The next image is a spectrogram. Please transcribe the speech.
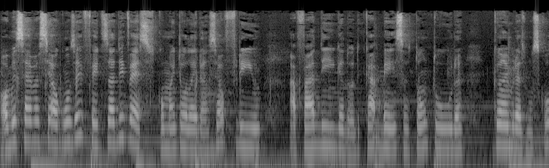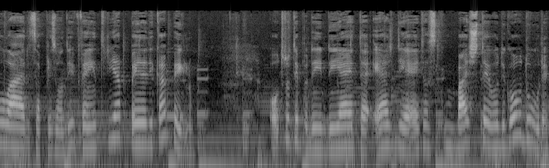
observa-se alguns efeitos adversos, como a intolerância ao frio, a fadiga, dor de cabeça, tontura, câimbras musculares, a prisão de ventre e a perda de cabelo. Outro tipo de dieta é as dietas com baixo teor de gordura.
